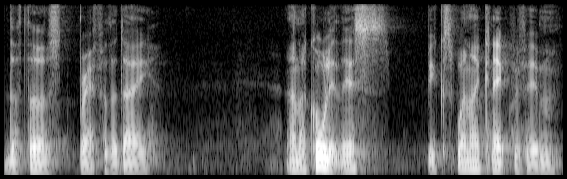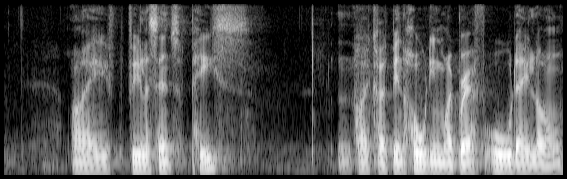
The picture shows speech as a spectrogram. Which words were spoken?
the thirst breath of the day. And I call it this because when I connect with Him, I feel a sense of peace, like I've been holding my breath all day long.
